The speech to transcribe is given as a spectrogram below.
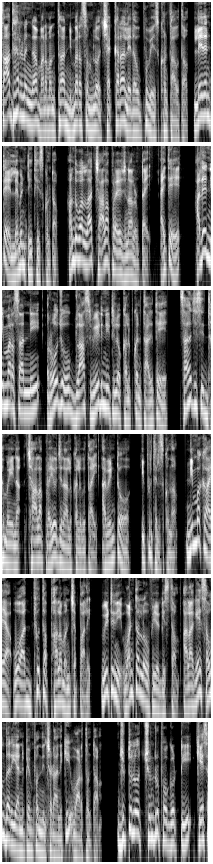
సాధారణంగా మనమంతా నిమ్మరసంలో చక్కెర లేదా ఉప్పు వేసుకొని తాగుతాం లేదంటే లెమన్ టీ తీసుకుంటాం. అందువల్ల చాలా ప్రయోజనాలుంటాయి. అయితే అదే నిమ్మరసాన్ని రోజు గ్లాస్ వేడి నీటిలో కలుపుకొని తాగితే సహజ సిద్ధమైన చాలా ప్రయోజనాలు కలుగుతాయి. అవేంటో ఇప్పుడు తెలుసుకుందాం. నిమ్మకాయ ఓ అద్భుత ఫలం అని చెప్పాలి. వీటిని వంటల్లో ఉపయోగిస్తాం. అలాగే సౌందర్యాన్ని పెంపొందించడానికి వాడుతుంటాం. జుట్టులో చుండ్రు పోగొట్టి కేశ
